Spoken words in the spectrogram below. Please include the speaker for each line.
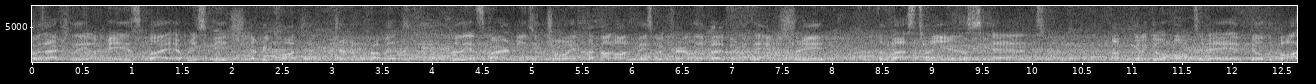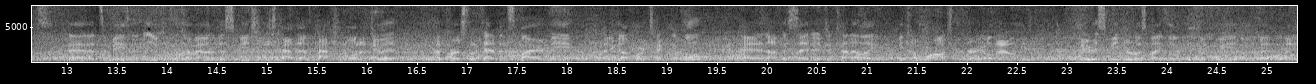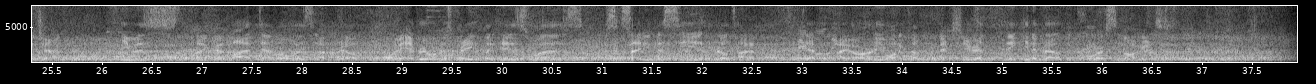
Speaker 1: I was actually amazed by every speech, every content driven from it. really inspired me to join. I'm not on Facebook currently, but I've been with the industry for the last three years, and I'm gonna go home today and build a bot. And it's amazing that you can come out of a speech and just have that passion to want to do it. The first one kind of inspired me, and it got more technical, and I'm excited to kind of like become more entrepreneurial now. My Favorite speaker was Michael with we with ManyChat he was like the live demo was unreal. I mean, everyone was great, but his was just exciting to see in real time. Definitely, I already want to come next year and thinking about the course in August.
